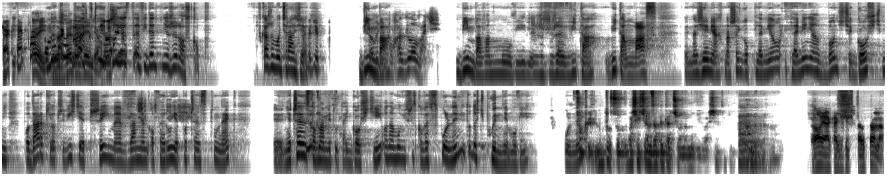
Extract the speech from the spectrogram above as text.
Tak, tak, tak. Ej, No to tak, to, to jest ewidentnie żyroskop. W każdym bądź razie to będzie Bimba, pohandlować. Bimba wam mówi, że wita, witam was na ziemiach naszego plemio, plemienia, bądźcie gośćmi. Podarki oczywiście przyjmę, w zamian oferuję poczęstunek. Y, Nieczęsto mamy tutaj gości. Ona mówi wszystko we wspólnym i to dość płynnie mówi wspólnym. Okej, no to co? Właśnie chciałem zapytać, czy ona mówi właśnie. E. O, jakaś wykształcona.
